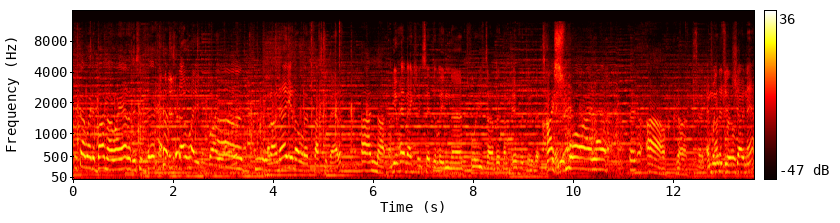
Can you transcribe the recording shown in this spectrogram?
There's no way to buy my way out of this, is there? There's no way you can buy your Oh. And I know you're not all that fussed about it. I'm not. You have actually said to Lynn, uh, please don't let them ever do that. I me." swore I. Uh, uh, oh, God. And we're going to do the show now.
